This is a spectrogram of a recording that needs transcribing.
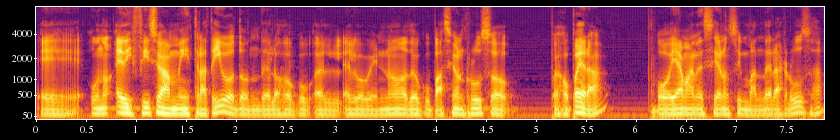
eh, unos edificios administrativos donde los, el, el, gobierno de ocupación ruso pues opera, hoy amanecieron sin banderas rusas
